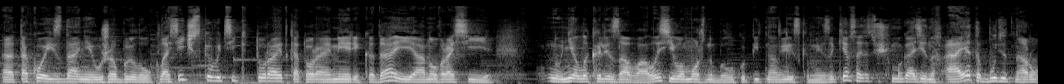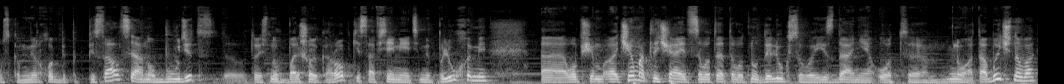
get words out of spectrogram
Э, такое издание уже было у классического Ticket to Ride, которое Америка, да, и оно в России ну, не локализовалось, его можно было купить на английском языке в соответствующих магазинах, а это будет на русском. Мир Хобби подписался, оно будет, э, то есть, ну, в большой коробке со всеми этими плюхами. Э, в общем, э, чем отличается вот это вот, ну, делюксовое издание от, ну, от обычного?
